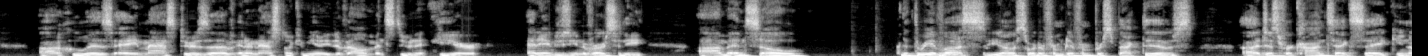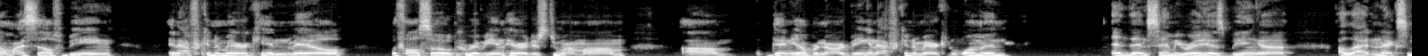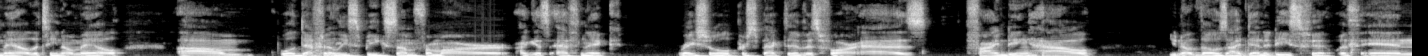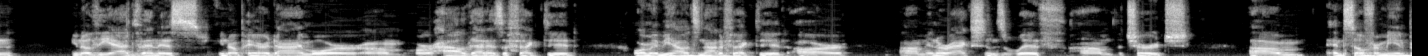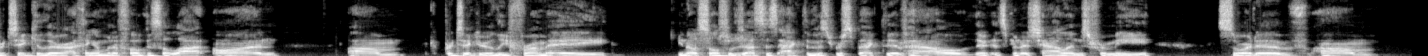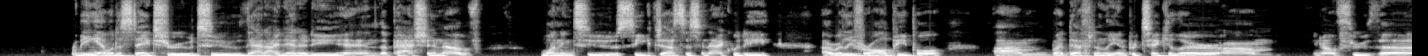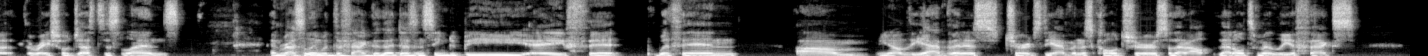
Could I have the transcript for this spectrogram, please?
uh, who is a Master's of International Community Development student here at Andrews University. Um, and so the three of us, you know, sort of from different perspectives, uh, just for context sake, you know, myself being an African American male with also Caribbean heritage through my mom, um, Danielle Bernard being an African American woman, and then Sammy Reyes being a, a Latinx male, Latino male um, will definitely speak some from our, I guess, ethnic, racial perspective as far as finding how, you know, those identities fit within, you know, the Adventist, you know, paradigm or, um, or how that has affected, or maybe how it's not affected our um, interactions with um, the church. Um, and so for me in particular, I think I'm going to focus a lot on um, particularly from a you know social justice activist perspective, how there, it's been a challenge for me, sort of um, being able to stay true to that identity and the passion of wanting to seek justice and equity, uh, really for all people, um, but definitely in particular, um, you know, through the the racial justice lens and wrestling with the fact that that doesn't seem to be a fit within um, you know the Adventist church, the Adventist culture, so that that ultimately affects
